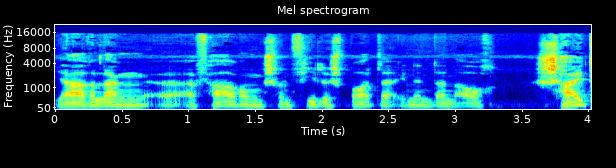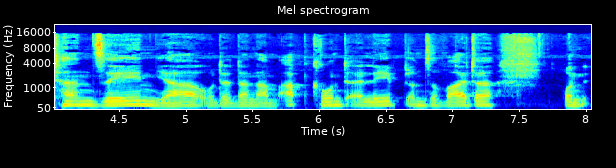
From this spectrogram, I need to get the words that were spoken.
jahrelangen äh, Erfahrung schon viele SportlerInnen dann auch scheitern sehen, ja, oder dann am Abgrund erlebt und so weiter. Und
